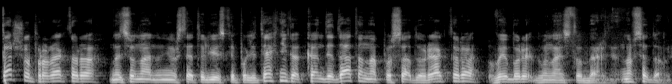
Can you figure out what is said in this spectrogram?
першого проректора Національного університету Львівська політехніка, кандидата на посаду ректора. Вибори 12 березня. На все добре.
